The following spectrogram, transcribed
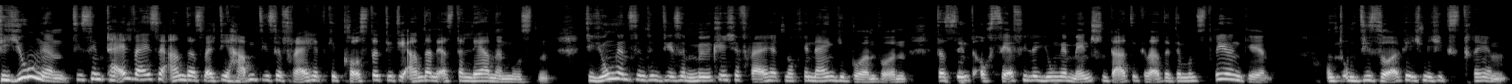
Die Jungen, die sind teilweise anders, weil die haben diese Freiheit gekostet, die die anderen erst erlernen mussten. Die Jungen sind in diese mögliche Freiheit noch hineingeboren worden. Das sind auch sehr viele junge Menschen da, die gerade demonstrieren gehen. Und um die sorge ich mich extrem.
